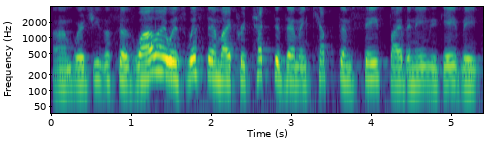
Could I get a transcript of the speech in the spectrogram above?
um, where Jesus says, While I was with them, I protected them and kept them safe by the name you gave me.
